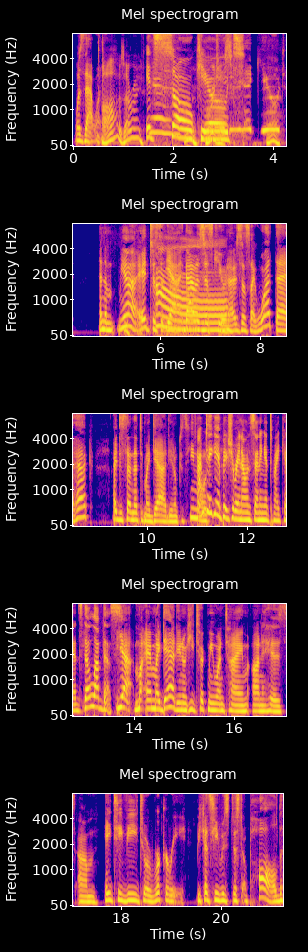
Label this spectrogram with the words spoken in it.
was that one Oh, is that right? It's so cute. gorgeous. Isn't it cute and the yeah it just yeah that was just cute i was just like what the heck i had to send that to my dad you know because he knows I'm taking a picture right now and sending it to my kids. They'll love this. Yeah, my, and my dad, you know, he took me one time on his um, ATV to a rookery because he was just appalled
